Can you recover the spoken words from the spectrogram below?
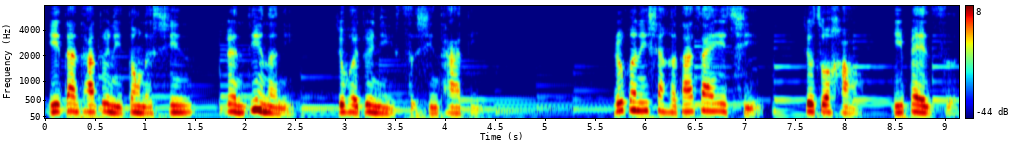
一旦他对你动了心，认定了你，就会对你死心塌地。如果你想和他在一起，就做好一辈子。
